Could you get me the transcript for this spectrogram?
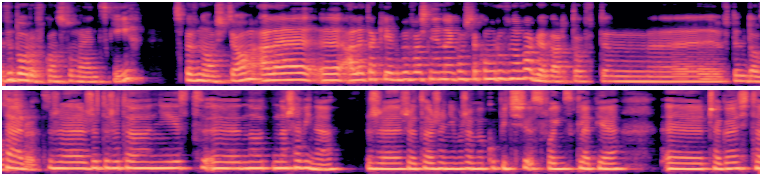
wyborów konsumenckich z pewnością, ale, y, ale tak jakby właśnie na jakąś taką równowagę warto w tym, y, w tym dostrzec. Tak, że, że, to, że to nie jest y, no, nasza wina, że, że to, że nie możemy kupić w swoim sklepie czegoś, to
